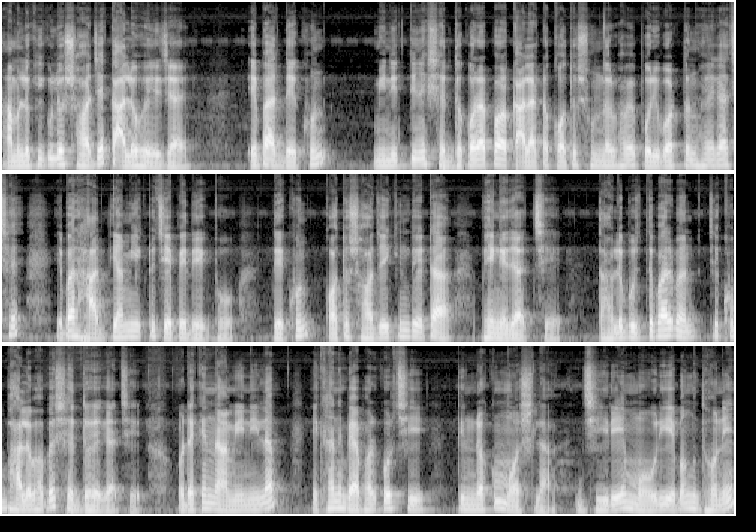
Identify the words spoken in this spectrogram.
আমলকিগুলো সহজে কালো হয়ে যায়। এবার দেখুন, মিনিট তিনেক সেদ্ধ করার পর কালারটা কত সুন্দরভাবে পরিবর্তন হয়ে গেছে। এবার হাত দিয়ে আমি একটু চেপে দেখব। দেখুন কত সহজেই কিন্তু এটা ভেঙে যাচ্ছে। তাহলে বুঝতে পারবেন যে খুব ভালোভাবে সেদ্ধ হয়ে গেছে। ওটাকে নামিয়ে নিলাম। এখানে ব্যবহার করছি তিন রকম মশলা, জিরে, মৌরি এবং ধনে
